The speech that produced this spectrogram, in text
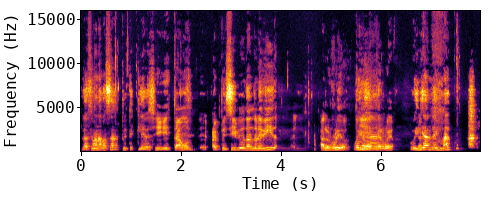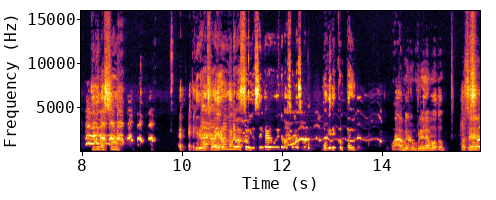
la semana pasada, estuviste clever. Sí, estamos eh, al principio dándole vida al- al- A los ruidos. Toca cualquier ruido. Hoy día andáis mal. ¿Qué te pasó? ¿Qué te pasó? ¿Hay algo que te pasó? Yo sé que algo que te pasó la semana. ¿No querés contarlo? Ah, me compré la moto. O sea,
